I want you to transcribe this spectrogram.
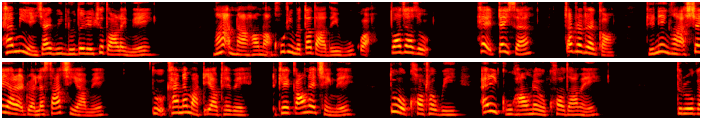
ဖမ်းမိရင်ရိုက်ပြီးလူတွေတွေဖြစ်သွားလိမ့်မယ်ငါအနာဟောင်းတော့အခုထိမတက်တာသေးဘူးကွာတွားကြစို့ဟဲ့တိတ်ဆန်းကြောက်တက်တဲ့ကောင်ဒီနေ့ငါအရှက်ရတဲ့အတွက်လက်စားချေရမယ်သူအခန်းထဲမှာတယောက်တည်းပဲတကယ်ကောင်းတဲ့အချိန်ပဲသူ့ကိုခေါ်ထုတ်ပြီးအဲ့ဒီဂူဟောင်းထဲကိုခေါ်သွားမယ် သူတို့က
